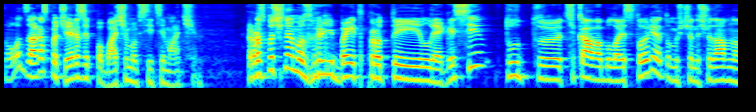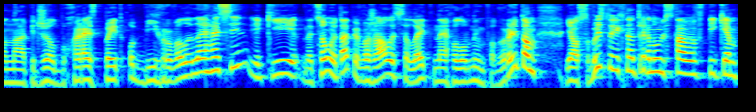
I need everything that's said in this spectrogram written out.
От зараз по черзі побачимо всі ці матчі. Розпочнемо з гри Бейт проти Легасі. Тут е, цікава була історія, тому що нещодавно на PGL Бухарест Бейт обігрували Легасі, які на цьому етапі вважалися ледь не головним фаворитом. Я особисто їх на 3-0 ставив пікем.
